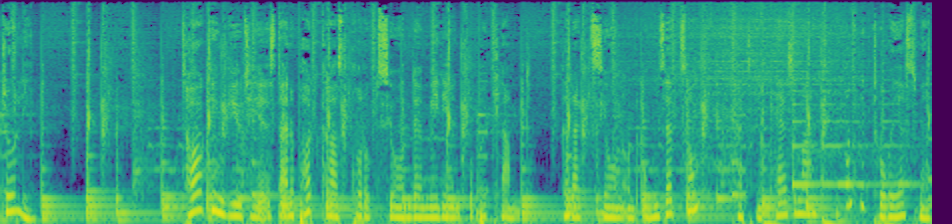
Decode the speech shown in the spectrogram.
Jolie. Talking Beauty ist eine Podcast-Produktion der Mediengruppe Klamt. Redaktion und Umsetzung Katrin Käsemann und Victoria Smith.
